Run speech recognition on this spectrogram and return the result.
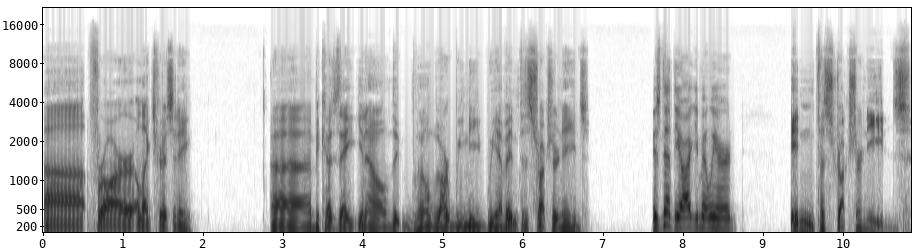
uh, for our electricity uh, because they, you know, the, well, we need we have infrastructure needs. Isn't that the argument we heard? Infrastructure needs.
